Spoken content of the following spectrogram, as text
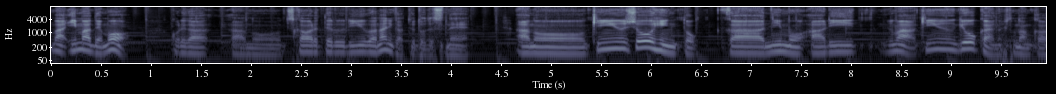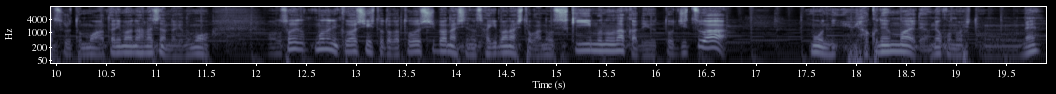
まあ、今でもこれがあの使われてる理由は何かというとですねあの金融商品とかにもありまあ金融業界の人なんかがするともう当たり前の話なんだけどもそういうものに詳しい人とか投資話の詐欺話とかのスキームの中で言うと実はもうに100年前だよねこの人のね。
